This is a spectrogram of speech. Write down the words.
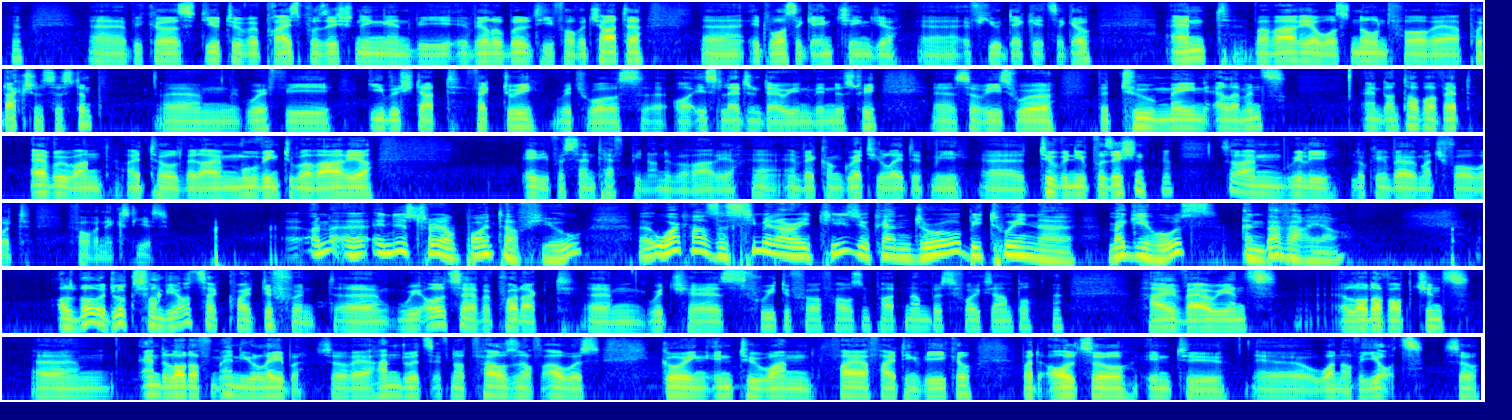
Uh, because due to the price positioning and the availability for the charter, uh, it was a game changer uh, a few decades ago. And Bavaria was known for their production system um, with the Giebelstadt factory, which was uh, or is legendary in the industry. Uh, so these were the two main elements. And on top of that, everyone I told that I'm moving to Bavaria 80% have been on the Bavaria, yeah, and they congratulated me uh, to the new position. Yeah. So I'm really looking very much forward for the next years. Uh, on an uh, industrial point of view, uh, what are the similarities you can draw between uh, Magirus and Bavaria? Although it looks from the outside quite different, uh, we also have a product um, which has three to four thousand part numbers, for example, high variance, a lot of options, um, and a lot of manual labor. So there are hundreds, if not thousands, of hours going into one firefighting vehicle, but also into uh, one of the yachts. So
